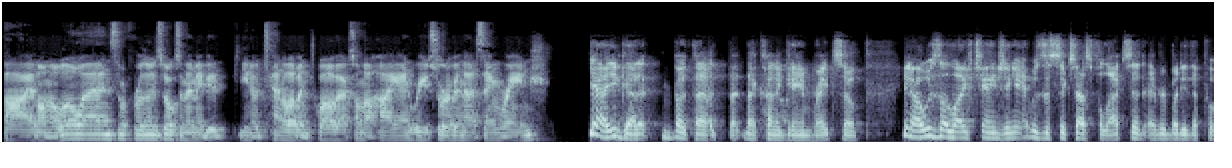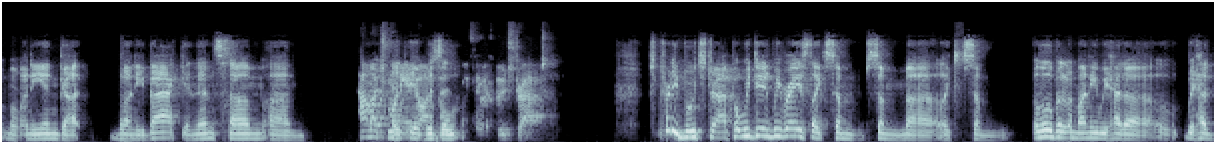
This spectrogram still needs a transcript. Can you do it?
five on the low end, some for those folks, and then maybe you know 10, 11, 12x on the high end. Were you sort of in that same range? Yeah, you got it. About that that, that kind of game, right? So you know, it was a life changing. It was a successful exit. Everybody that put money in got money back, and then some. Um, How much money? It, it was, a, it was bootstrapped. It's pretty bootstrapped, but we did we raised like some some uh, like some a little bit of money. We had a we had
